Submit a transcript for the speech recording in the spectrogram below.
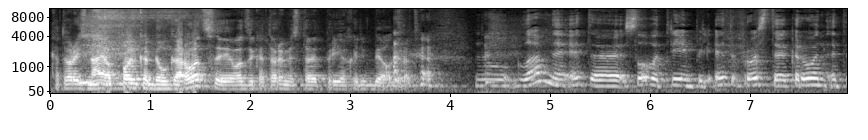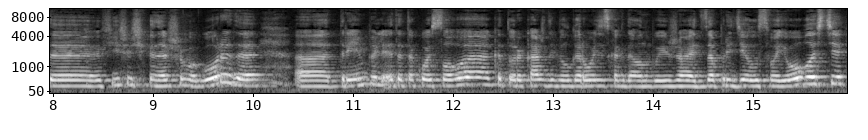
которые знают только белгородцы, и вот за которыми стоит приехать в Белгород? Ну, главное это слово тремпель. Это просто корон, это фишечка нашего города. А, тремпель это такое слово, которое каждый белгородец, когда он выезжает за пределы своей области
